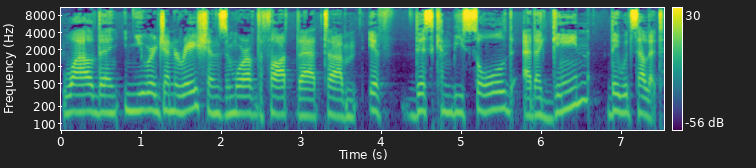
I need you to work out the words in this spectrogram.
While the newer generations are more of the thought that um, if this can be sold at a gain, they would sell it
